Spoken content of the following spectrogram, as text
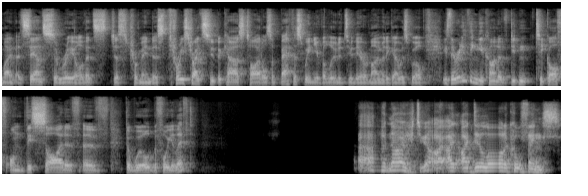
Mate, it sounds surreal. That's just tremendous. Three straight supercars titles, a Bathurst win you've alluded to there a moment ago as well. Is there anything you kind of didn't tick off on this side of, of the world before you left? Uh, no, to be honest, I, I, I did a lot of cool things.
